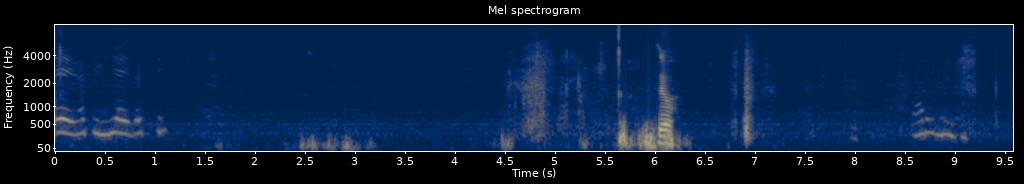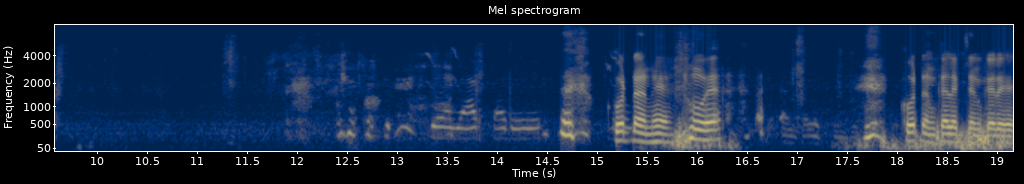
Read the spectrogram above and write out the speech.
એ નથી લે નથી જો મારી દીધી કોટન હે શું હે? કોટન કલેક્શન કરે હે.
